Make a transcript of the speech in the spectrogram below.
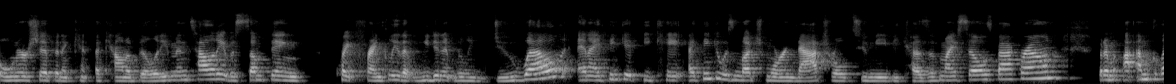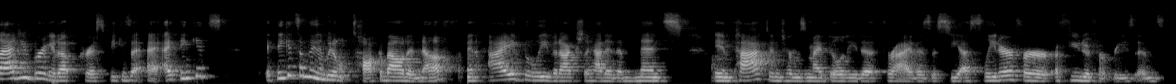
ownership and ac- accountability mentality, it was something quite frankly that we didn't really do well and i think it became i think it was much more natural to me because of my sales background but i'm, I'm glad you bring it up chris because I, I think it's i think it's something that we don't talk about enough and i believe it actually had an immense impact in terms of my ability to thrive as a cs leader for a few different reasons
